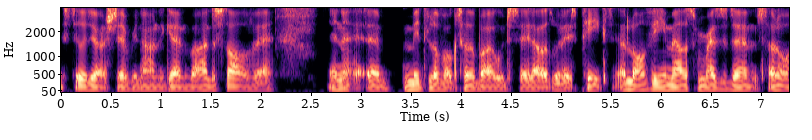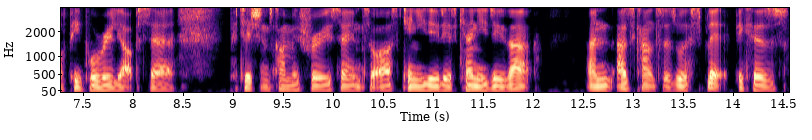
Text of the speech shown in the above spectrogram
still do actually every now and again, but at the start of it, in the middle of October, I would say that was when it's peaked. A lot of emails from residents, a lot of people really upset, petitions coming through saying to us, "Can you do this? Can you do that?" And as councillors, we're split because,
